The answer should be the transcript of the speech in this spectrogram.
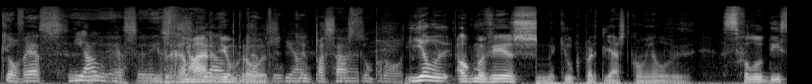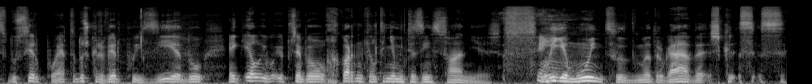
que houvesse Diálogo. essa, esse Derramar diálogo, de um para o outro. Que passasse de um para o outro. E ele, alguma vez, naquilo que partilhaste com ele, se falou disso, do ser poeta, do escrever poesia, do. Ele, eu, por exemplo, eu recordo-me que ele tinha muitas insónias. Sim. Lia muito de madrugada. Escre- se- se-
